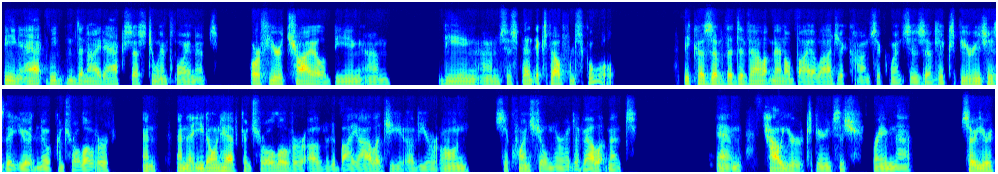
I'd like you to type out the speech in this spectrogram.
being, at, being denied access to employment or if you're a child being um, being um, suspend, expelled from school because of the developmental biologic consequences of experiences that you had no control over and and that you don't have control over of the biology of your own sequential neurodevelopment and how your experiences frame that. So you're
